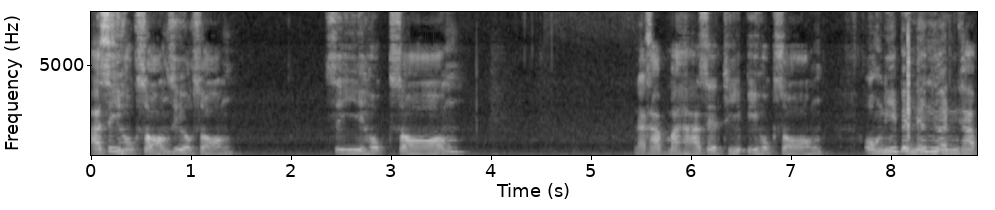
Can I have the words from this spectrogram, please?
อะสี่หกสองสี่หกสองสี่หกสองนะครับ มหาเศรษฐีปีหกสององค์นี้เป็นเนื้อเงินครับ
